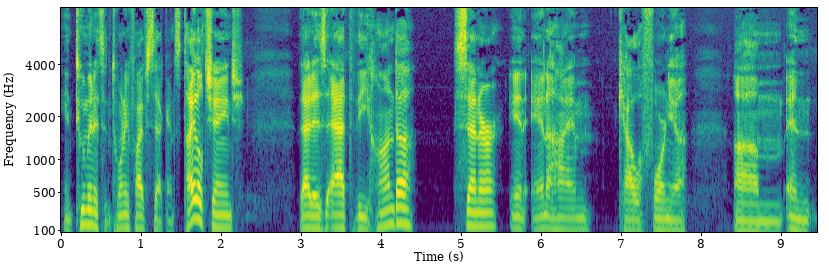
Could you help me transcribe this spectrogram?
in 2 minutes and 25 seconds. Title change. That is at the Honda Center in Anaheim, California. Um, and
